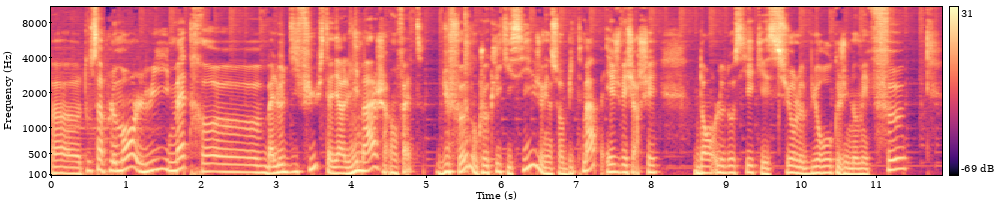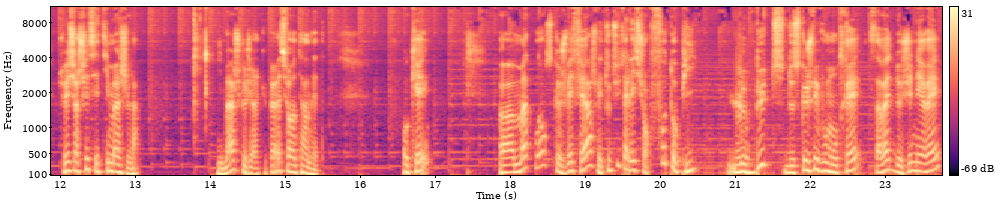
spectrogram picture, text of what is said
euh, tout simplement lui mettre euh, bah, le diffus, c'est-à-dire l'image en fait du feu. Donc je clique ici, je viens sur bitmap et je vais chercher dans le dossier qui est sur le bureau que j'ai nommé feu, je vais chercher cette image là, l'image que j'ai récupérée sur internet. Ok, maintenant ce que je vais faire, je vais tout de suite aller sur Photopea le but de ce que je vais vous montrer, ça va être de générer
